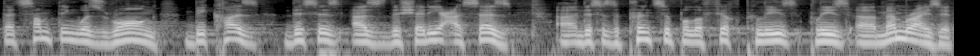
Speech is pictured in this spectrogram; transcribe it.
that something was wrong because this is as the Sharia says, uh, and this is a principle of fiqh. Please, please uh, memorize it.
